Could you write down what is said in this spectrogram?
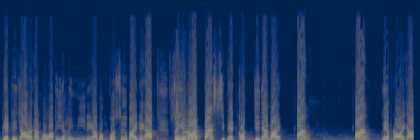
480 เพชรพี่จะเอาแล้วกันเพราะว่าพี่ยังไม่มีนะครับผมกดซื้อไปนะครับ 480 เพชรกดยืนยันไปปังปัง เรียบร้อยครับ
